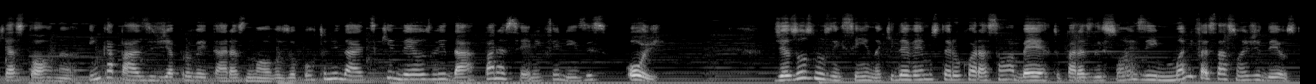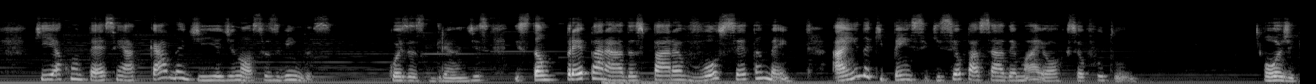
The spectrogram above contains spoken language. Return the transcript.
que as torna incapazes de aproveitar as novas oportunidades que Deus lhe dá para serem felizes hoje. Jesus nos ensina que devemos ter o coração aberto para as lições e manifestações de Deus que acontecem a cada dia de nossas vindas. Coisas grandes estão preparadas para você também, ainda que pense que seu passado é maior que seu futuro. Hoje,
